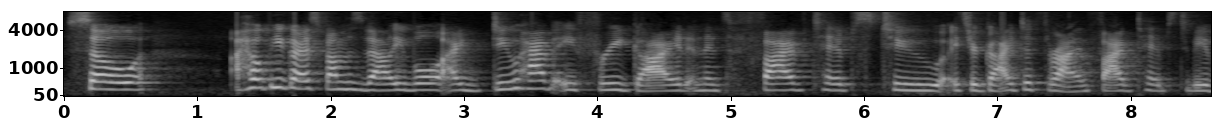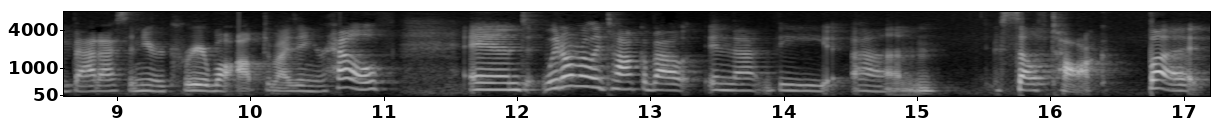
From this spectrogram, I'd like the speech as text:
So, I hope you guys found this valuable. I do have a free guide, and it's five tips to it's your guide to thrive, five tips to be a badass in your career while optimizing your health. And we don't really talk about in that the um, self talk, but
